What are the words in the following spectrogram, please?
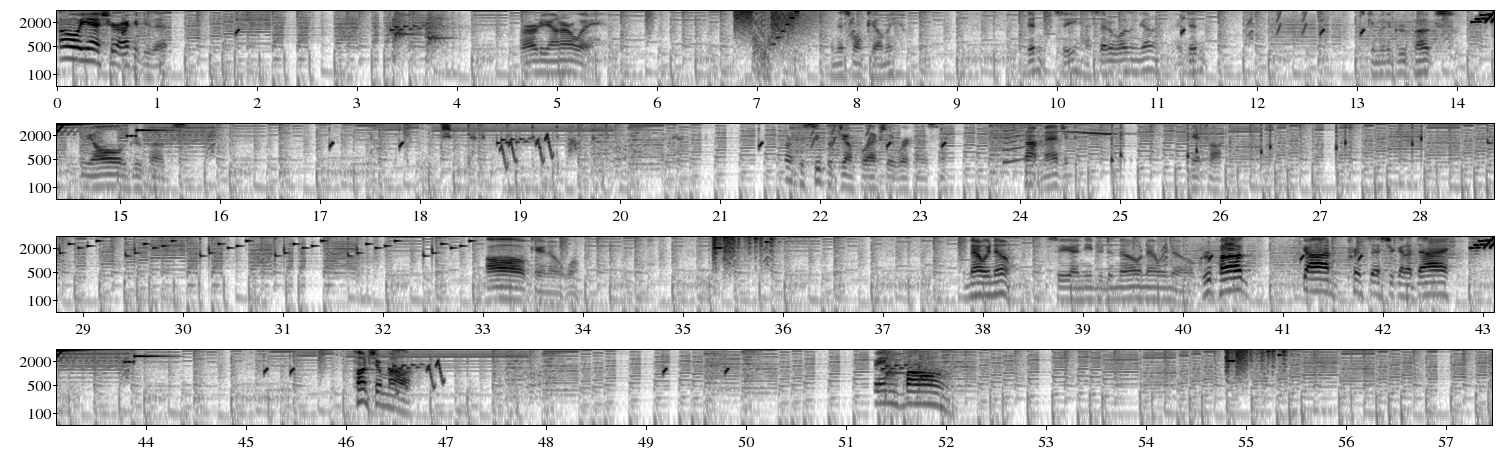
Oh yeah, sure, I could do that. We're already on our way. And this won't kill me. Didn't, see? I said it wasn't gonna. It didn't. Give me the group hugs. Give me all the group hugs. The super jump will actually work on this thing. It's not magic. Can't talk. Oh, okay, no, it won't. Now we know. See, I needed to know, now we know. Group hug! God, princess, you're gonna die. Punch him, Mallow. Bing bong.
